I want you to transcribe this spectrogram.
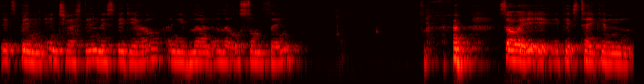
it's been interesting, this video, and you've learned a little something. so if it's taken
